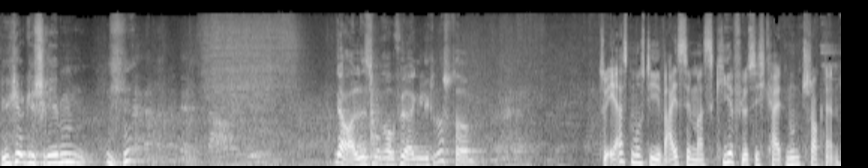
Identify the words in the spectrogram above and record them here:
Bücher geschrieben. ja, alles, worauf wir eigentlich Lust haben. Zuerst muss die weiße Maskierflüssigkeit nun trocknen.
